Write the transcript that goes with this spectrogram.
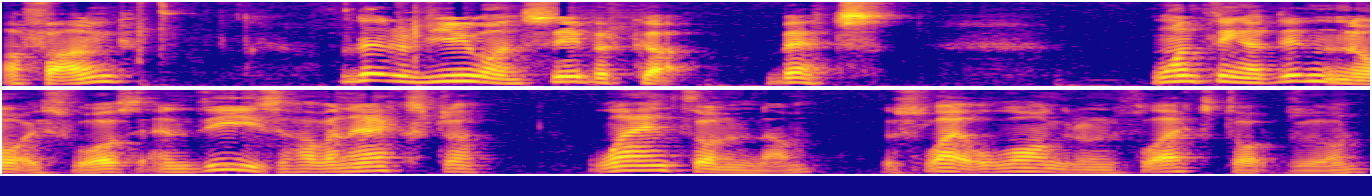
I found. A review on Sabrecut bits. One thing I didn't notice was, and these have an extra length on them, they're slightly longer the flex torque zone,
